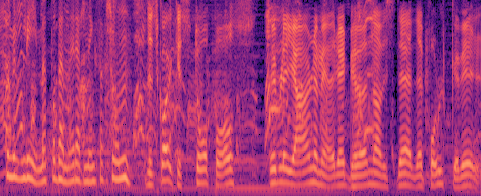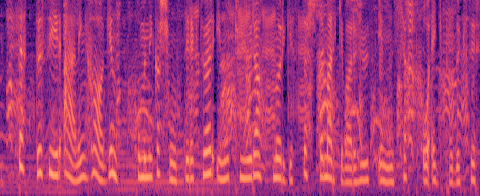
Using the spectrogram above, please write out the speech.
som vil bli med på denne redningsaksjonen. Det skal ikke stå på oss. Vi blir gjerne med å redde høna hvis det er det folket vil. Dette sier Erling Hagen, kommunikasjonsdirektør i Nortura, Norges største merkevarehus innen kjøtt- og eggprodukter.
